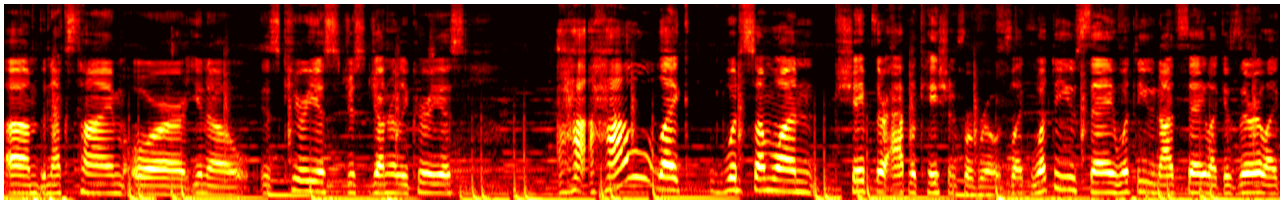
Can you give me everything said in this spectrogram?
um, the next time or, you know, is curious, just generally curious, how, how, like, would someone shape their application for Rhodes? Like, what do you say? What do you not say? Like, is there, like,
